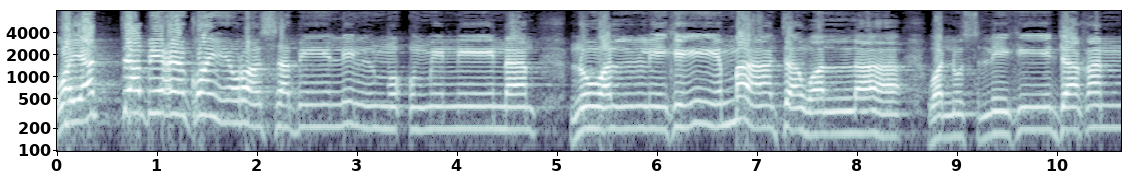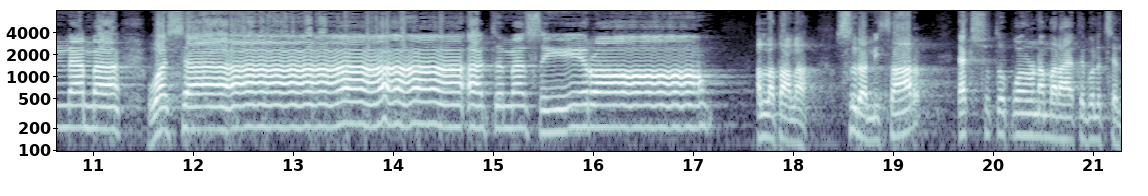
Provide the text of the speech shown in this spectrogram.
ويتبع غير سبيل المؤمنين نوله ما تولى ونسله جهنم وساءت مصيرا আল্লাহ তাআলা সূরা নিসার একশত পনেরো নম্বর আয়াতে বলেছেন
